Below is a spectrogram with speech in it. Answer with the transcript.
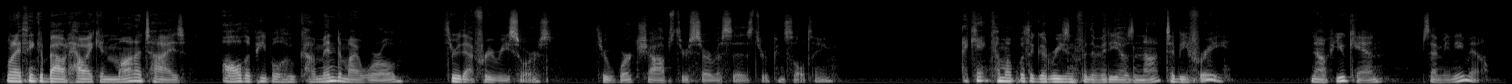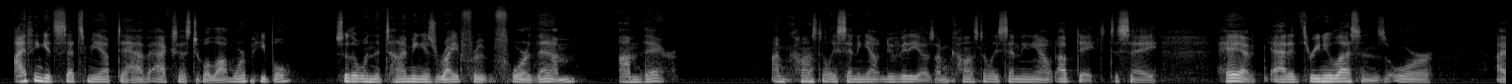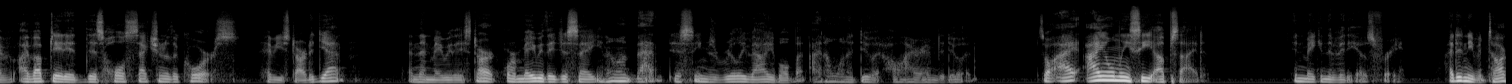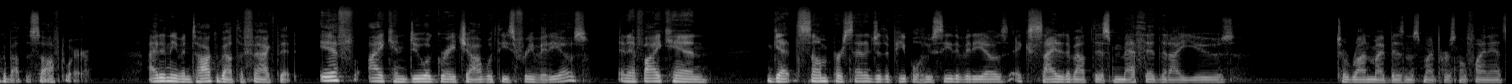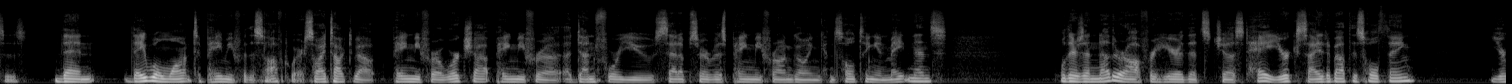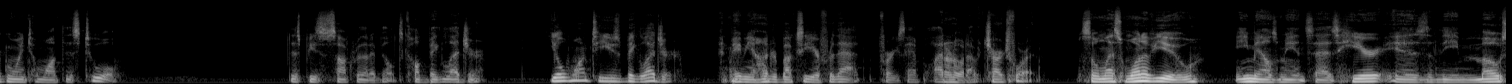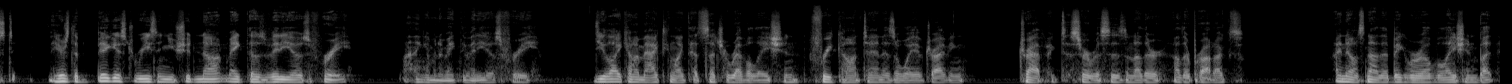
When I think about how I can monetize all the people who come into my world through that free resource, through workshops, through services, through consulting. I can't come up with a good reason for the videos not to be free. Now, if you can, send me an email. I think it sets me up to have access to a lot more people so that when the timing is right for, for them, I'm there. I'm constantly sending out new videos. I'm constantly sending out updates to say, hey, I've added three new lessons, or I've I've updated this whole section of the course. Have you started yet? And then maybe they start, or maybe they just say, you know what, that just seems really valuable, but I don't want to do it. I'll hire him to do it. So I, I only see upside in making the videos free. I didn't even talk about the software. I didn't even talk about the fact that if I can do a great job with these free videos, and if I can get some percentage of the people who see the videos excited about this method that I use to run my business, my personal finances, then they will want to pay me for the software. So I talked about paying me for a workshop, paying me for a, a done for you setup service, paying me for ongoing consulting and maintenance. Well, there's another offer here that's just, hey, you're excited about this whole thing. You're going to want this tool, this piece of software that I built. It's called Big Ledger. You'll want to use Big Ledger and pay me a hundred bucks a year for that, for example. I don't know what I would charge for it. So unless one of you emails me and says, here is the most, here's the biggest reason you should not make those videos free. I think I'm going to make the videos free. Do you like how I'm acting like that's such a revelation? Free content as a way of driving traffic to services and other other products. I know it's not that big of a revelation, but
